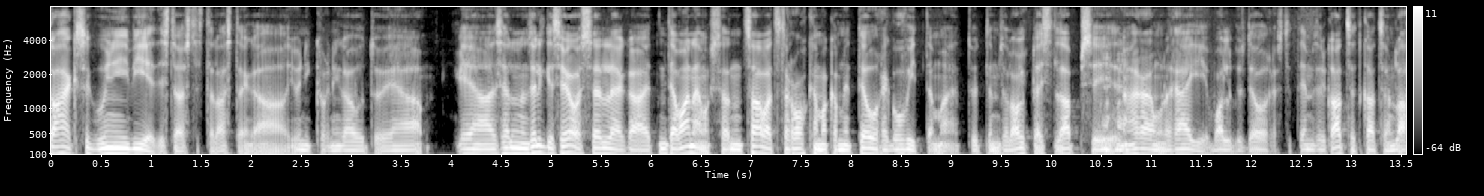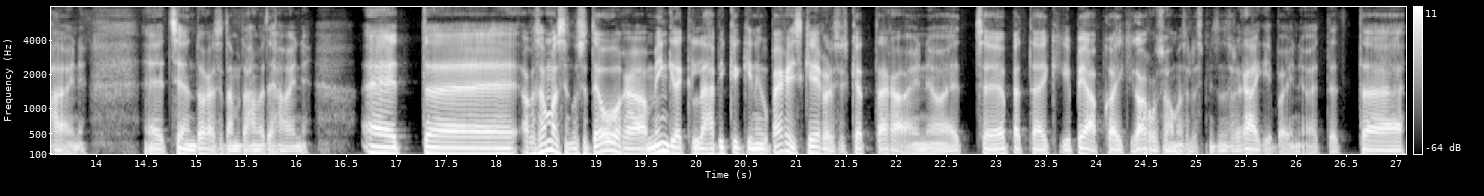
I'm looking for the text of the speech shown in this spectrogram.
kaheksa kuni viieteistaastaste lastega Unicorni kaudu ja ja seal on selge seos sellega, et mida vanemaks nad saavad, seda rohkem hakkab neid teooriaga huvitama, et ütleme seal algklasside lapsi mm, -hmm. noh ära mulle räägi valgusteooriast, et teeme selle katset, katse on lahe, on ju. et see on tore, seda me tahame teha, on ju et äh, aga samas nagu see teooria mingil hetkel läheb ikkagi nagu päris keeruliseks kätte ära, on ju, et see õpetaja ikkagi peab ka ikkagi aru saama sellest, mida ta seal räägib, on ju, et, et äh,.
